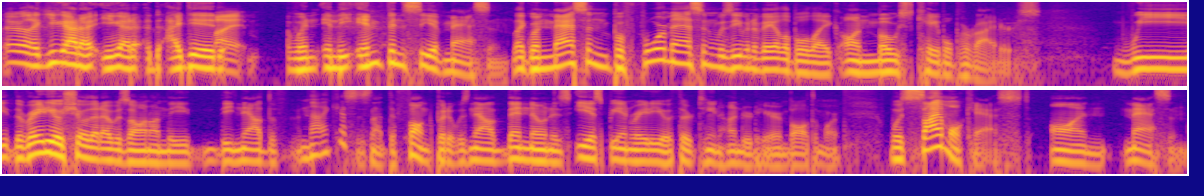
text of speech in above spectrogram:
They were like, you gotta, you gotta. I did My- when in the infancy of MASN, like when MASN before MASN was even available, like on most cable providers. We the radio show that I was on on the the now no, I guess it's not defunct, but it was now then known as ESPN Radio 1300 here in Baltimore was simulcast on MASN.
